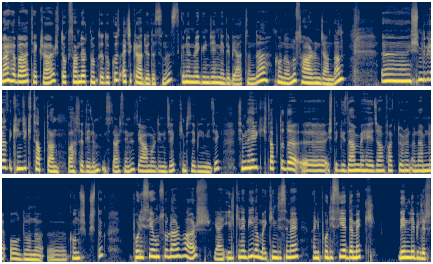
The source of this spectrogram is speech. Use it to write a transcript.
Merhaba tekrar 94.9 Açık Radyo'dasınız. Günün ve Güncel'in edebiyatında konuğumuz Harun Can'dan. Ee, şimdi biraz ikinci kitaptan bahsedelim isterseniz. Yağmur dinleyecek, kimse bilmeyecek. Şimdi her iki kitapta da e, işte gizem ve heyecan faktörünün önemli olduğunu e, konuşmuştuk. Polisiye unsurlar var. Yani ilkine değil ama ikincisine hani polisiye demek denilebilir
